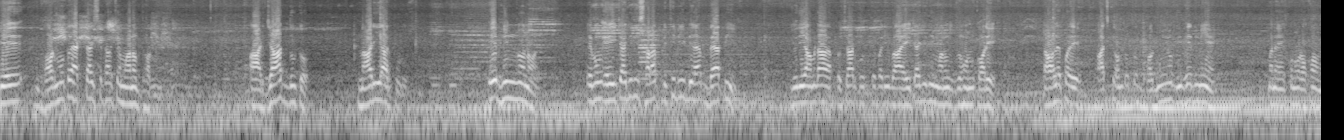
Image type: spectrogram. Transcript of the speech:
যে ধর্ম তো একটাই, সেটা হচ্ছে মানব ধর্ম আর জাত দুটো, নারী আর পুরুষ। এ ভিন্ন নয়। এবং এইটা যদি সারা পৃথিবী ব্যাপী যদি আমরা প্রচার করতে পারি বা এইটা যদি মানুষ গ্রহণ করে, তাহলে পরে আজকে অন্তত ধর্মীয় বিভেদ নিয়ে মানে কোনো রকম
